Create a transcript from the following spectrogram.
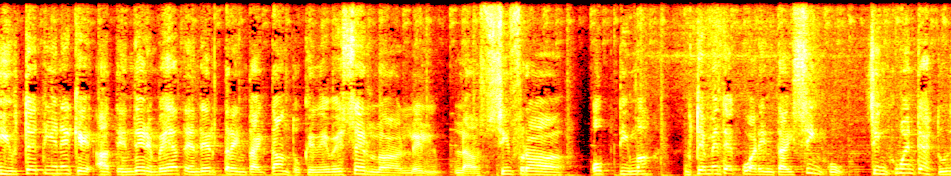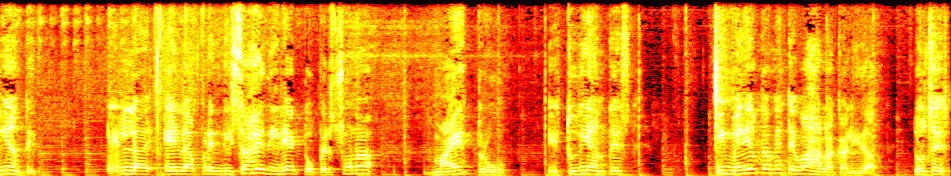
y usted tiene que atender, en vez de atender treinta y tantos, que debe ser la, cifra óptima, usted mete 45, 50 estudiantes. El aprendizaje directo, persona, maestro, estudiantes, inmediatamente baja la calidad. Entonces,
